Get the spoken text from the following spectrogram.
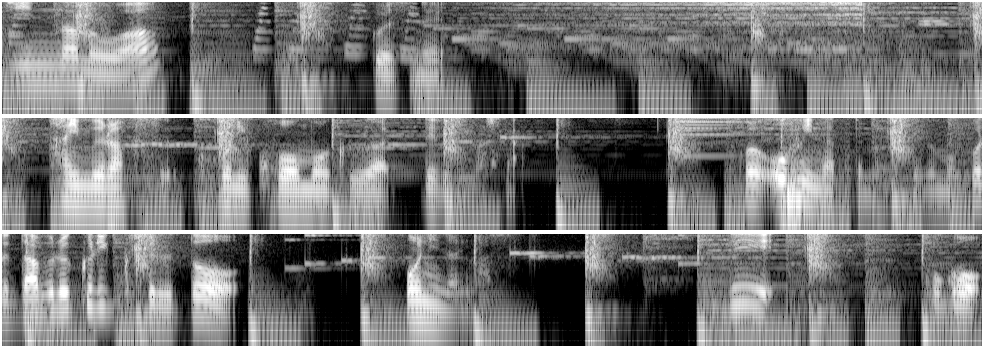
心なのは、これですね。タイムラプス。ここに項目が出てきました。これオフになってますけども、これダブルクリックすると、オンになります。で、ここ。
